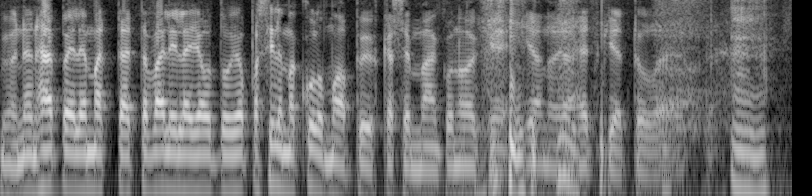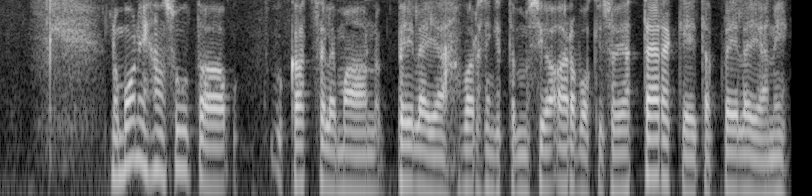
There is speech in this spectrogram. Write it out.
myönnän häpeilemättä, että välillä joutuu jopa silmäkulmaa pyyhkäsemään, kun oikein hienoja hetkiä tulee. Mm. No monihan suuntaa katselemaan pelejä, varsinkin tämmöisiä arvokisoja, tärkeitä pelejä, niin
